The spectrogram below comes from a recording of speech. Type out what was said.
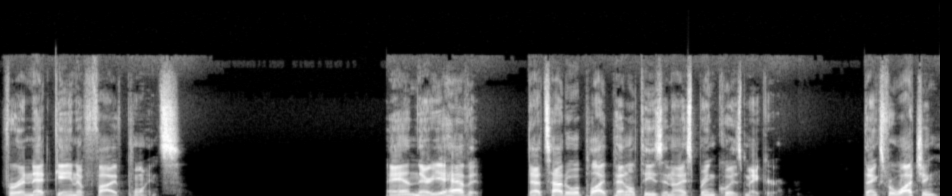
for a net gain of 5 points. And there you have it. That's how to apply penalties in iSpring Quizmaker. Thanks for watching.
